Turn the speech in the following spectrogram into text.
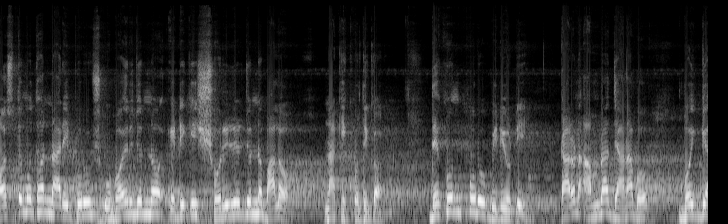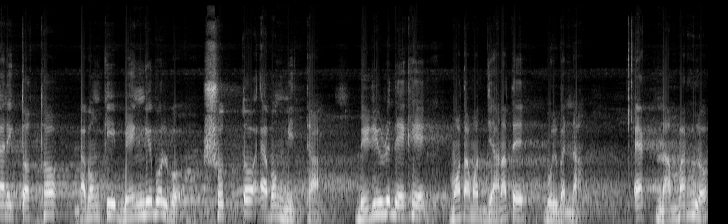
হস্তমূধন নারী পুরুষ উভয়ের জন্য এটি কি শরীরের জন্য ভালো, নাকি ক্ষতিকর? দেখুন পুরো ভিডিওটি, কারণ আমরা জানাব বৈজ্ঞানিক তথ্য এবং কি ব্যঙ্গে বলব সত্য এবং মিথ্যা। ভিডিওটি দেখে মতামত জানাতে ভুলবেন না। এক নাম্বার হলো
